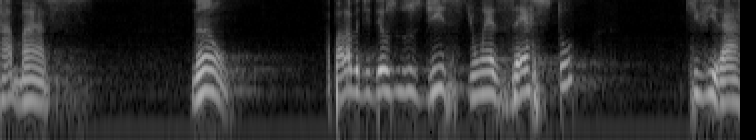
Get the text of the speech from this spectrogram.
Hamas. Não. Palavra de Deus nos diz de um exército que virá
